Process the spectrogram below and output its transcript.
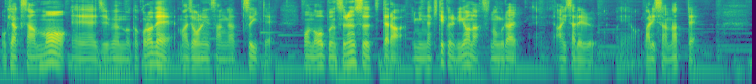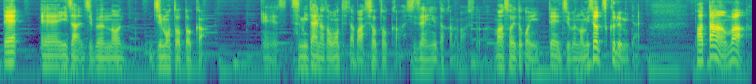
お客さんも、えー自分のところで、まあ、常連さんがついて、今度オープンするんすって言ったら、みんな来てくれるような、そのぐらい、え愛される、えーバリスタになって、で、えーいざ自分の地元とか、えー住みたいなと思ってた場所とか、自然豊かな場所とか、まあそういうとこに行って自分のお店を作るみたいな。パターンは、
